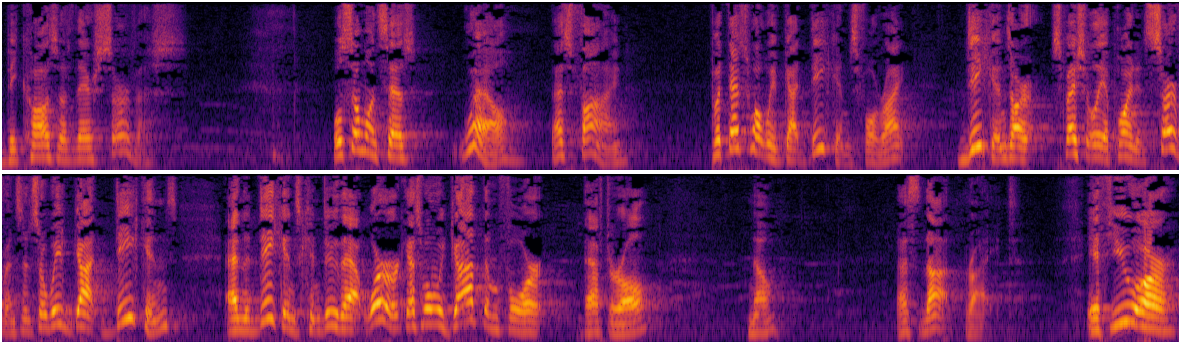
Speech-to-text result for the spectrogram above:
because of their service. Well, someone says, well, that's fine, but that's what we've got deacons for, right? Deacons are specially appointed servants, and so we've got deacons and the deacons can do that work. That's what we got them for, after all. No, that's not right. If you are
